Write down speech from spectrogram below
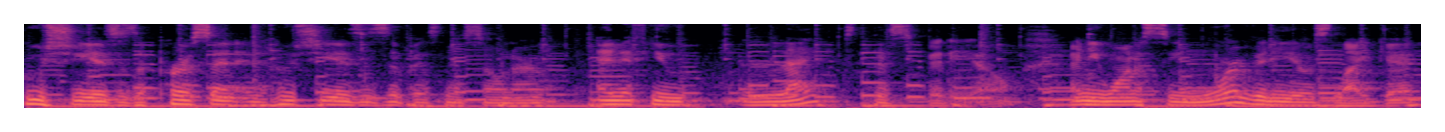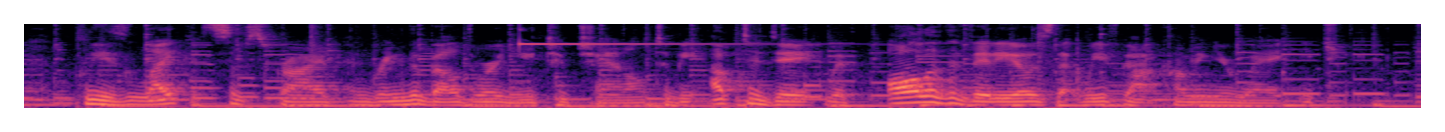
who she is as a person and who she is as a business owner. And if you liked this video and you want to see more videos like it, please like, subscribe, and ring the bell to our YouTube channel to be up to date with all of the videos that we've got coming your way each week.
